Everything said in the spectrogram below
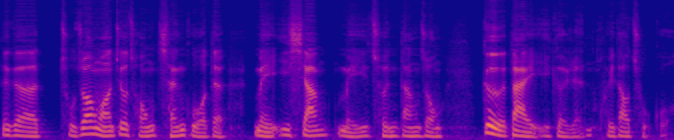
那个楚庄王就从陈国的每一乡每一村当中各带一个人回到楚国。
